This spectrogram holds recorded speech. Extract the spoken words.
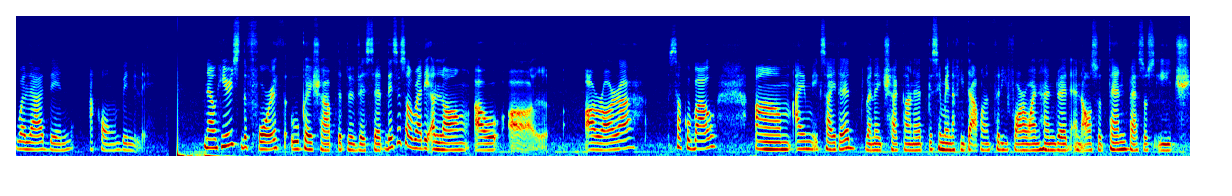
wala din akong binili. Now, here's the fourth ukay shop that we visit. This is already along our uh, Aurora sa Cubao. Um, I'm excited when I check on it kasi may nakita ako ng 3 for 100 and also 10 pesos each.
